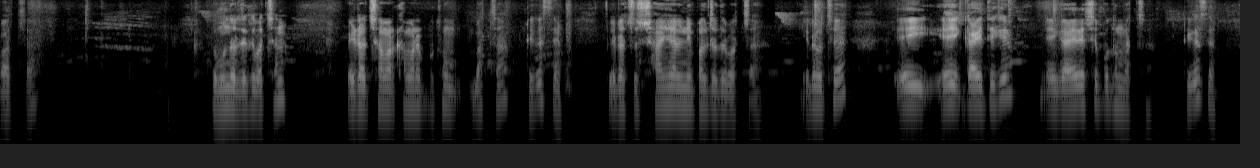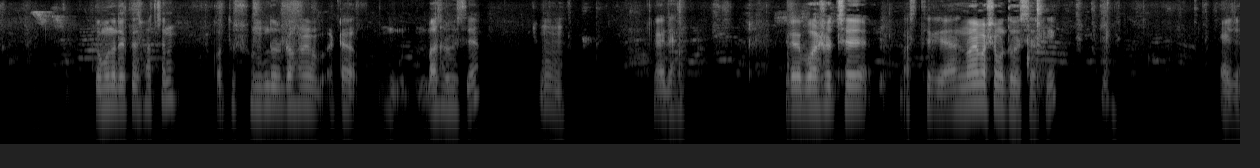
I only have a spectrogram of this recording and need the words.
বাচ্চা। তো বন্ধুরা দেখতে পাচ্ছেন এটা হচ্ছে আমার খামারের প্রথম বাচ্চা, ঠিক আছে? এটা হচ্ছে শাহিয়াল নেপাল জাতের বাচ্চা। এটা হচ্ছে এই এই গায়ে থেকে এই গায়ের এসে প্রথম বাচ্চা, ঠিক আছে? তো বন্ধুরা দেখতে পাচ্ছেন কত সুন্দর ধরনের একটা বাছুর হয়েছে। হুম, এই দেখেন। এটার বয়স হচ্ছে পাঁচ থেকে নয় মাসের মতো হয়েছে আর কি। এই যে।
